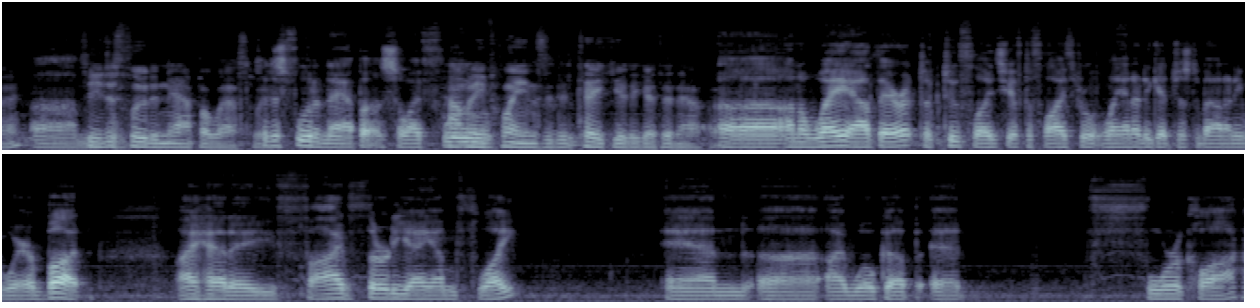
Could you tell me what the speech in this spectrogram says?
Okay. Um, so you just flew to Napa last week. so I just flew to Napa, so I flew. How many planes did it take you to get to Napa? Uh, on the way out there, it took two flights. You have to fly through Atlanta to get just about anywhere. But I had a 5:30 a.m. flight, and uh, I woke up at four o'clock,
